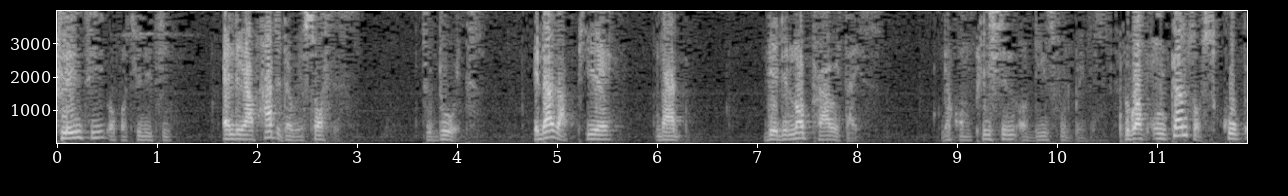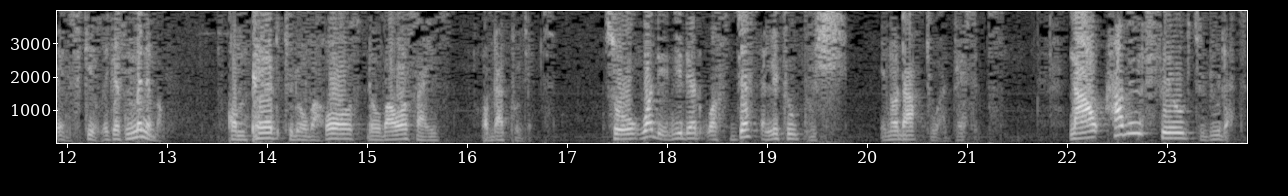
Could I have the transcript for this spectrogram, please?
plenty of opportunity and they have had the resources to do it. It does appear that they did not prioritize the completion of these footbridges because in terms of scope and scale, it is minimal compared to the overhauls, the overall size of that project. So what they needed was just a little push in order to address it. Now, having failed to do that,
